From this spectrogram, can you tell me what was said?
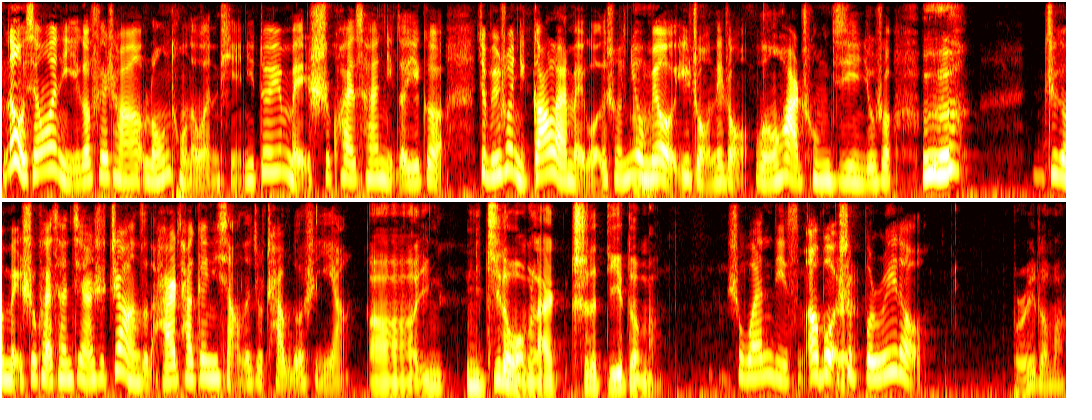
那我先问你一个非常笼统的问题：你对于美式快餐，你的一个，就比如说你刚来美国的时候，你有没有一种那种文化冲击？你就说，呃，这个美式快餐竟然是这样子的，还是它跟你想的就差不多是一样？呃，应你记得我们来吃的第一顿吗是 Wendy's 吗？哦，不是 Burrito，？Burrito 吗？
